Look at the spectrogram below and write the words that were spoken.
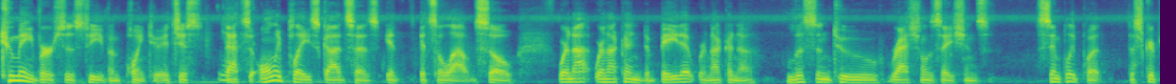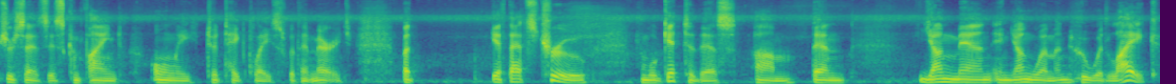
too many verses to even point to. It's just Yeah. that's the only place God says it it's allowed. So we're not we're not going to debate it. We're not going to listen to rationalizations. Simply put, the scripture says it's confined only to take place within marriage. But if that's true, and we'll get to this, um, then young men and young women who would like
